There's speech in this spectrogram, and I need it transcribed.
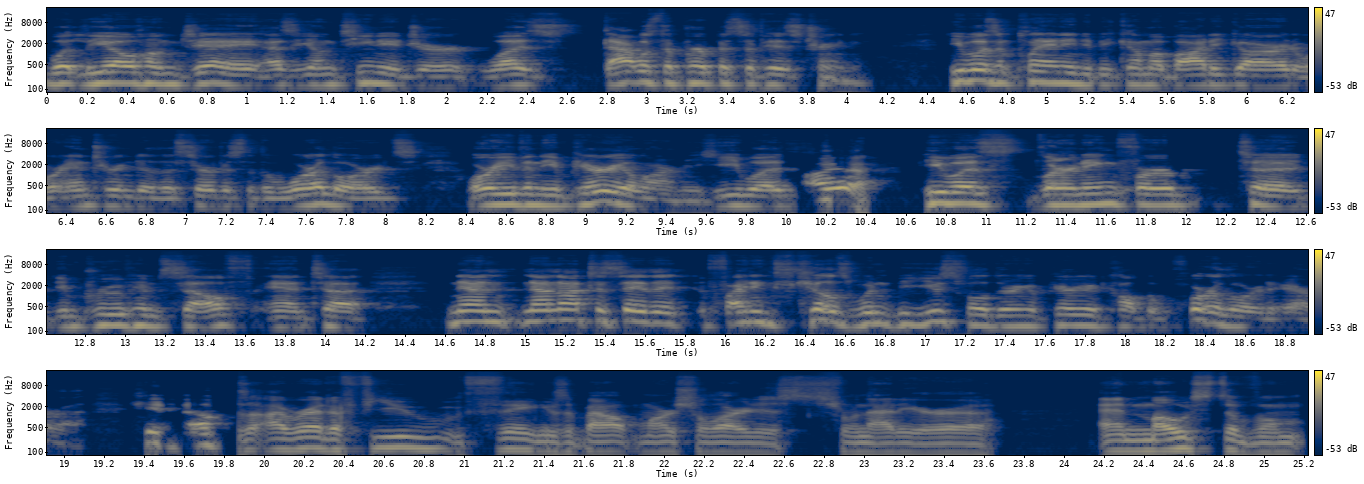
what liu hong jie as a young teenager was that was the purpose of his training he wasn't planning to become a bodyguard or enter into the service of the warlords or even the imperial army. He was Oh yeah. he was learning for to improve himself and to now now not to say that fighting skills wouldn't be useful during a period called the warlord era. You know, I read a few things about martial artists from that era, and most of them,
